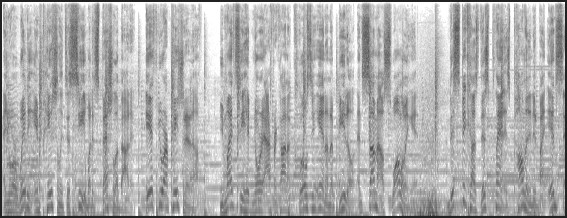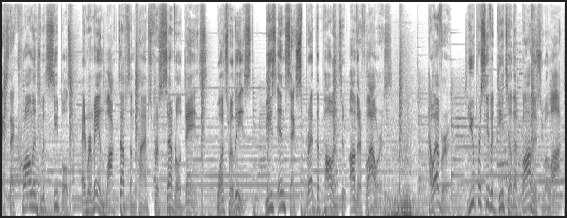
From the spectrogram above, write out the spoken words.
and you are waiting impatiently to see what is special about it. If you are patient enough, you might see Hydnora africana closing in on a beetle and somehow swallowing it. This is because this plant is pollinated by insects that crawl into its sepals and remain locked up sometimes for several days. Once released, these insects spread the pollen to other flowers. However, you perceive a detail that bothers you a lot.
